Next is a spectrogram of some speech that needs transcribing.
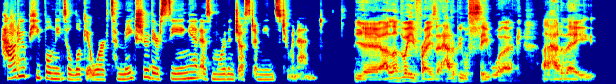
How do people need to look at work to make sure they're seeing it as more than just a means to an end? Yeah, I love the way you phrase that. How do people see work? Uh, how do they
